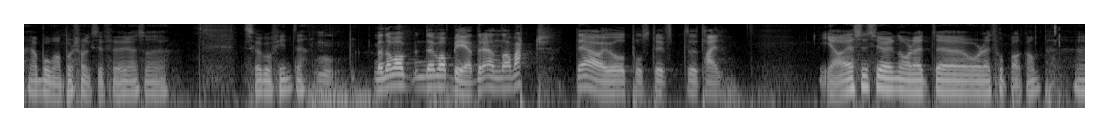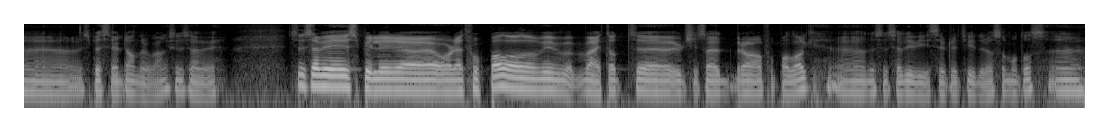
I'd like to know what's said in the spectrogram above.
jeg har bomma på sjanser før, jeg, så det skal gå fint, det. Mm. Men det var, det var, bedre enn det har vært. Det er jo et positivt tegn. Ja, jeg syns vi gjør en ålreit fotballkamp. spesielt andre omgang syns jeg vi syns jeg vi spiller ålreit uh, fotball, og vi veit at uh, Ullkisa er et bra fotballag. Uh, det syns jeg de viser til tider også mot oss. Uh,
